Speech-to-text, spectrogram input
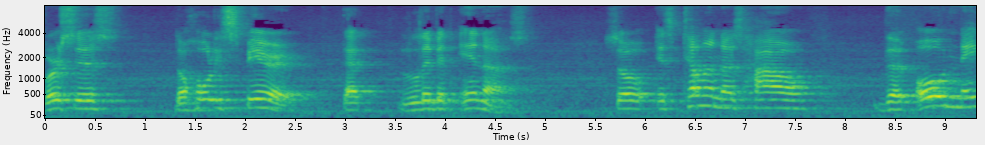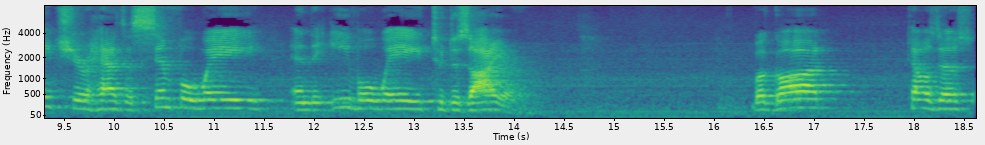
versus the Holy Spirit that liveth in us. So it's telling us how the old nature has a sinful way and the evil way to desire. But God tells us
